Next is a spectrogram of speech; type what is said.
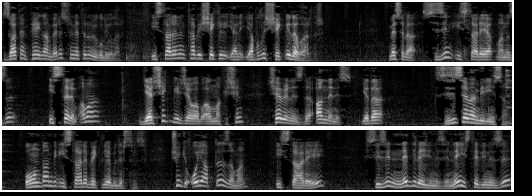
zaten peygamberin sünnetini uyguluyorlar. İstiharenin tabii şekil yani yapılış şekli de vardır. Mesela sizin istihare yapmanızı isterim ama gerçek bir cevabı almak için çevrenizde anneniz ya da sizi seven bir insan ondan bir istihare bekleyebilirsiniz. Çünkü o yaptığı zaman istihareyi sizin ne dilediğinizi, ne istediğinizi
